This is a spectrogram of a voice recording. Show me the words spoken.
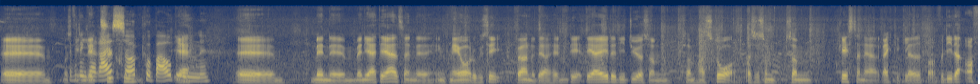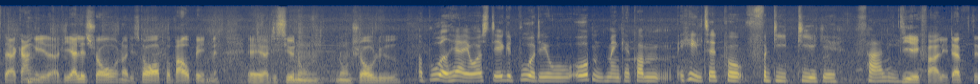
Øh, måske For en den lidt kan rejse sig op på bagbenene. Øh, men, øh, men ja, det er altså en, øh, en knaver, og du kan se børnene derhen. Det, det er et af de dyr, som, som har stor, altså som, som gæsterne er rigtig glade for. Fordi der ofte er gang i det, og de er lidt sjove, når de står op på bagbenene, øh, og de siger nogle, nogle sjove lyde. Og buret her er jo også, det er ikke et bur, det er jo åbent. Man kan komme helt tæt på, fordi de ikke farlige. De er ikke farlige. Der, de,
